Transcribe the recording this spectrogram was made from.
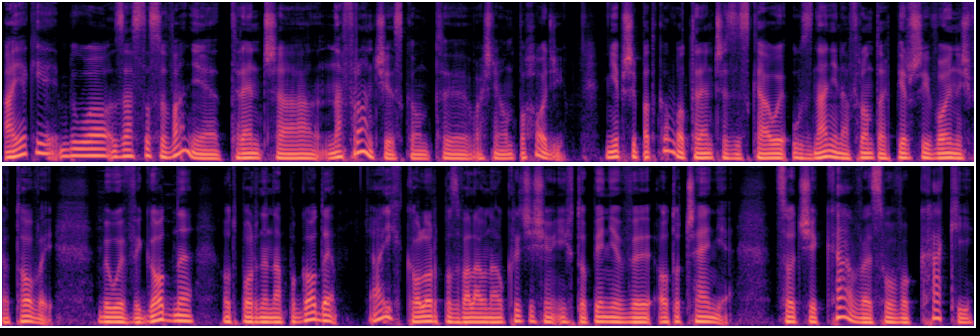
A jakie było zastosowanie tręcza na froncie, skąd y, właśnie on pochodzi? Nieprzypadkowo tręcze zyskały uznanie na frontach I wojny światowej. Były wygodne, odporne na pogodę, a ich kolor pozwalał na ukrycie się i wtopienie w otoczenie. Co ciekawe, słowo kaki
